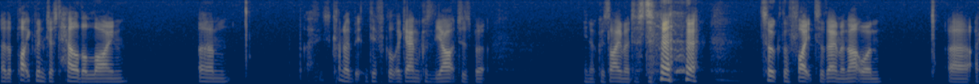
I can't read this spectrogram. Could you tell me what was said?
Uh, the pikemen just held the line. Um, it's kind of a bit difficult again because of the archers, but you know, Khuzaymah just took the fight to them in that one. Uh, I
